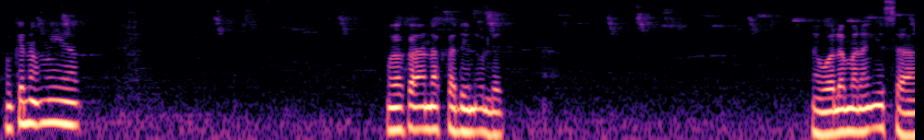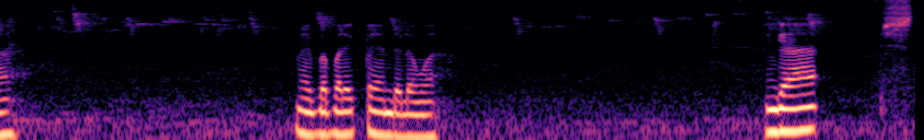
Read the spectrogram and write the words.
Huwag ka na umiyak. Makakaanak ka din ulit. Nawala man ang isa, may babalik pa yung dalawa. Hinga. Shh.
